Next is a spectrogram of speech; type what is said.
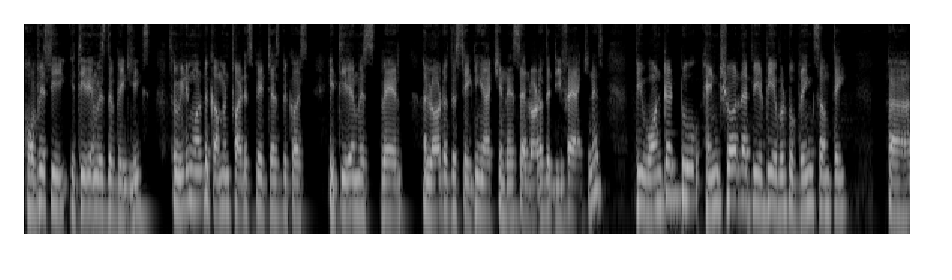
obviously Ethereum is the big leagues. So we didn't want to come and participate just because Ethereum is where a lot of the staking action is, a lot of the DeFi action is. We wanted to ensure that we'll be able to bring something uh,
